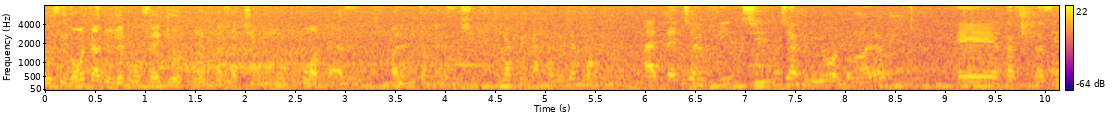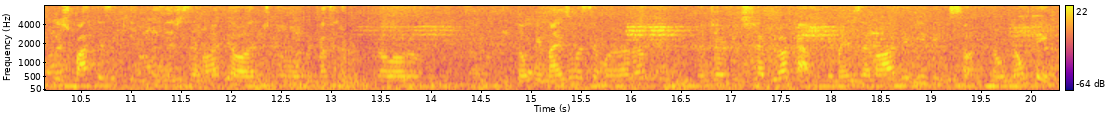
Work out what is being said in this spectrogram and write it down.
vocês vão entrar de um jeito e vão sair de outro. Muito cansativo, muito boa peça, vale muito a pena assistir. Vai ficar em cartaz até quando? Até dia 20 de abril agora. É, tá, tá sempre às quartas e quintas, às 19 horas, no, na Casa de Cultura Laura. Então tem mais uma semana, no dia 20 de abril acaba. Tem mais 19 e 20 só. Então não perca.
